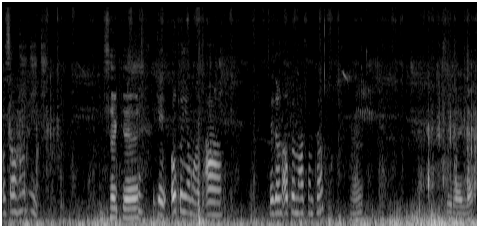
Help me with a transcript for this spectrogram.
I'm so hungry. It's okay. Okay, open your mouth. Ah, they don't open mouth on top. Huh? See like that?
